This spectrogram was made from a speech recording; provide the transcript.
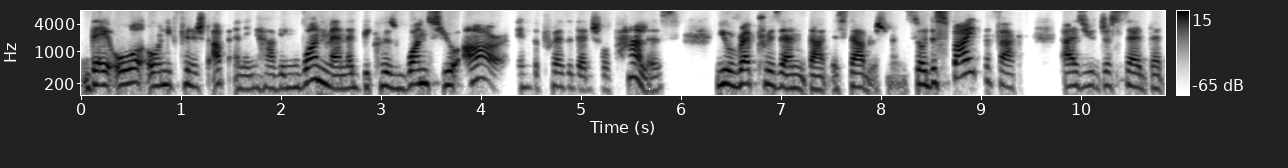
they all only finished up ending having one mandate because once you are in the presidential palace, you represent that establishment. So, despite the fact, as you just said, that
